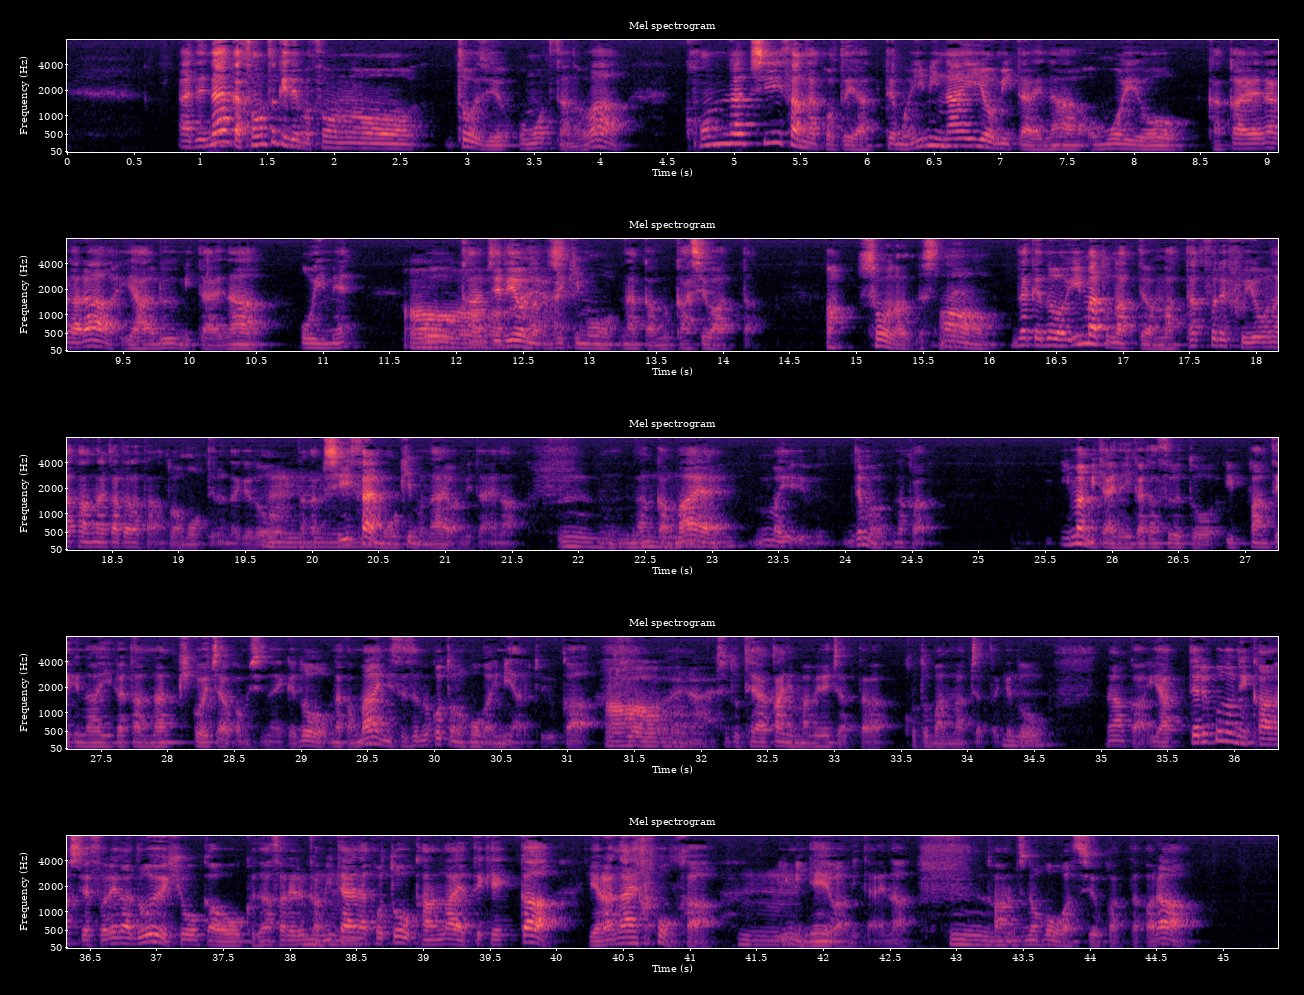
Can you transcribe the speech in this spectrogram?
あでなんかその時でもその当時思ってたのはこんな小さなことやっても意味ないよみたいな思いを抱えながらやるみたいな負い目を感じるような時期もなんか昔はあった。あ、そうなんですね。だけど今となっては全くそれ不要な考え方だったなとは思ってるんだけど、うんなんか小さいも大きいもないわみたいな、ううんん。なんか前、まあ、でもなんか今みたいな言い方すると一般的な言い方にな聞こえちゃうかもしれないけどなんか前に進むことの方が意味あるというかちょっと手垢にまみれちゃった言葉になっちゃったけど、うん。なんかやってることに関してそれがどういう評価を下されるかみたいなことを考えて結果やらない方が意味ねえわみたいなうん。感じの方が強かったから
